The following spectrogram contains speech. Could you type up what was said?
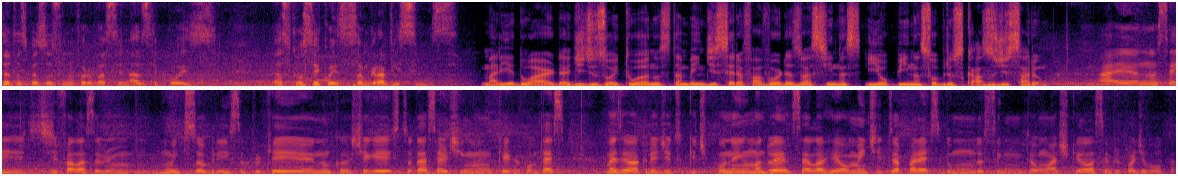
tantas pessoas que não foram vacinadas depois as consequências são gravíssimas. Maria Eduarda, de 18 anos, também diz ser a favor das vacinas e opina sobre os casos de sarampo. Ah, eu não sei te falar sobre, muito sobre isso, porque nunca cheguei a estudar certinho o que, que acontece. Mas eu acredito que, tipo, nenhuma doença ela realmente desaparece do mundo assim, então acho que ela sempre pode voltar.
